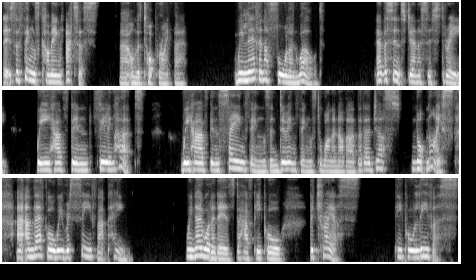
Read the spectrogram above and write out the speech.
it's the things coming at us uh, on the top right there. We live in a fallen world. Ever since Genesis 3, we have been feeling hurt. We have been saying things and doing things to one another that are just not nice. Uh, and therefore, we receive that pain. We know what it is to have people betray us, people leave us,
